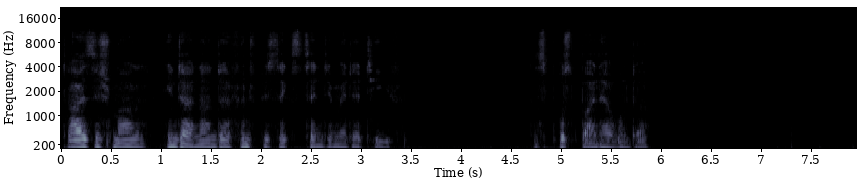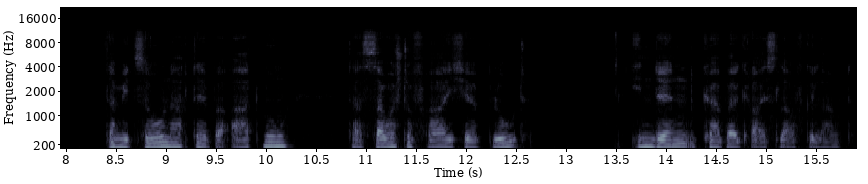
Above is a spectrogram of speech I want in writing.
30 Mal hintereinander 5 bis 6 cm tief das Brustbein herunter. Damit so nach der Beatmung das sauerstoffreiche Blut in den Körperkreislauf gelangt.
